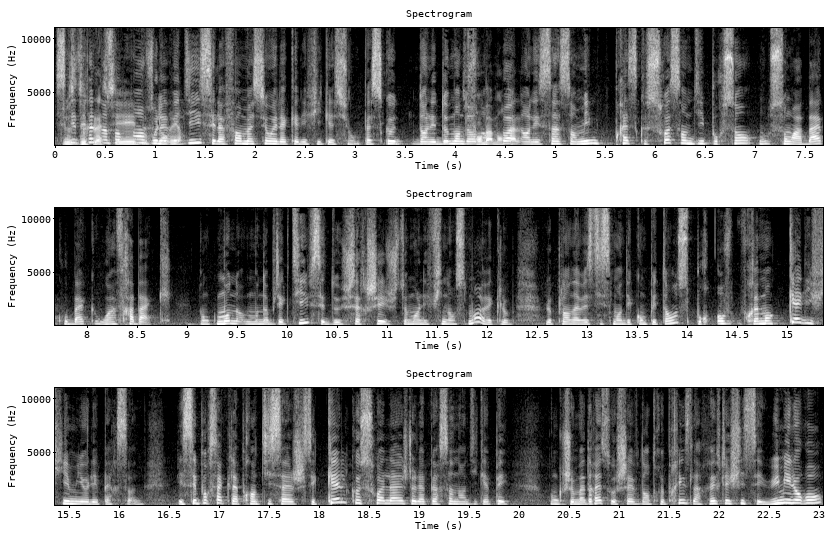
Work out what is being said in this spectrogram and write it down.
se déplacer. Très important, vous l'avez dit, c'est la formation et la qualification. Parce que dans les demandeurs d'emploi, dans les 500 000, presque 70% sont à bac ou bac ou infrabac. Donc mon, mon objectif, c'est de chercher justement les financements avec le, plan d'investissement des compétences pour vraiment qualifier mieux les personnes. Et c'est pour ça que l'apprentissage, c'est quel que soit l'âge de la personne handicapée. Donc je m'adresse aux chefs d'entreprise, là, réfléchissez, 8 000 euros,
